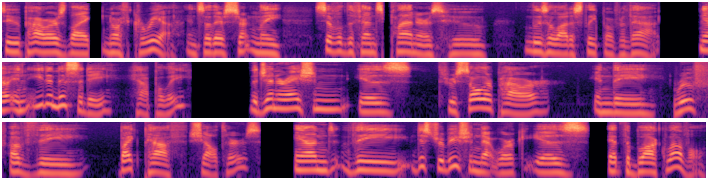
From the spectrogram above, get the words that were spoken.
to powers like North Korea. And so there's certainly civil defense planners who lose a lot of sleep over that. Now, in Edenicity, happily, the generation is through solar power in the roof of the bike path shelters, and the distribution network is at the block level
